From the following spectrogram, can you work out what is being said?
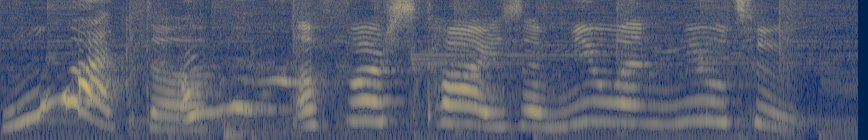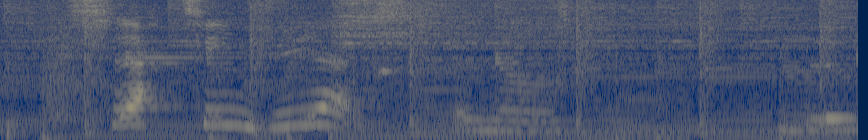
What the? A first card is a Mew and Mewtwo. Setting GX. And uh, Blue.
